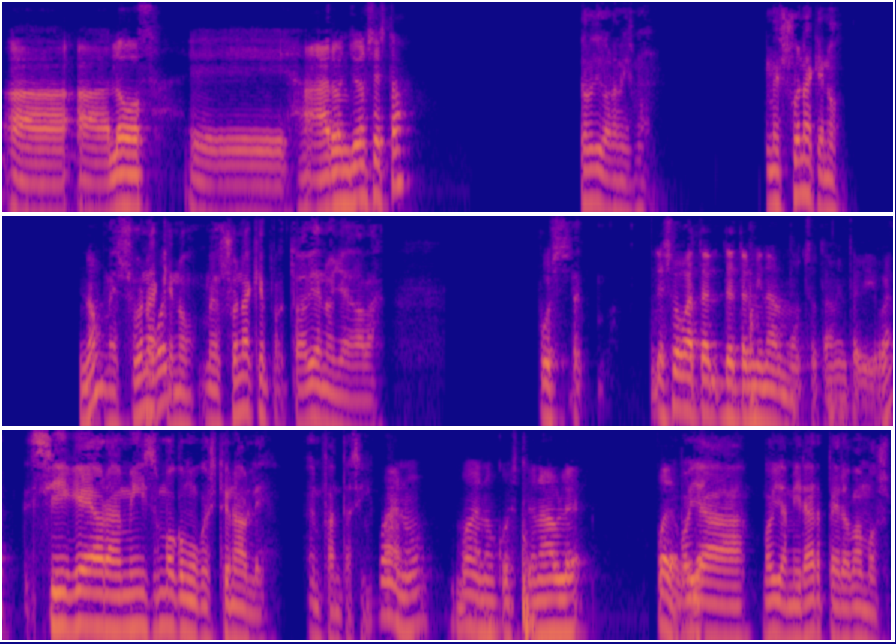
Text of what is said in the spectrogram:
a, a Love. Eh, ¿Aaron Jones está? Te lo digo ahora mismo. Me suena que no. ¿No? Me suena ¿No, que no. Me suena que todavía no llegaba. Pues eso va a ter- determinar mucho, también te digo, ¿eh? Sigue ahora mismo como cuestionable en Fantasy. Bueno, bueno, cuestionable. Voy a, voy a mirar, pero vamos.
